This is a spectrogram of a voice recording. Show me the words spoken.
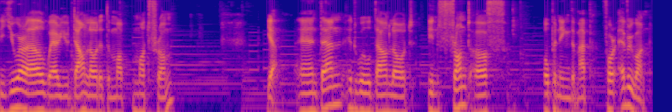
the URL where you downloaded the mod from. Yeah, and then it will download in front of opening the map for everyone.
